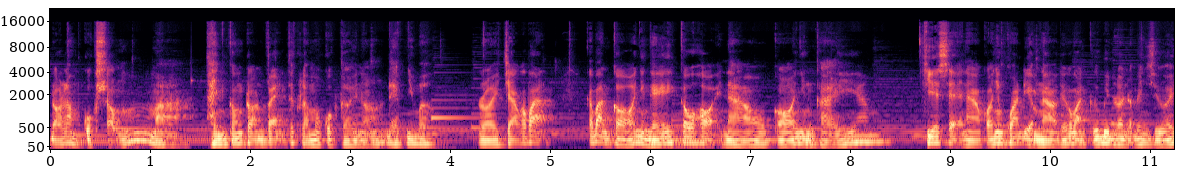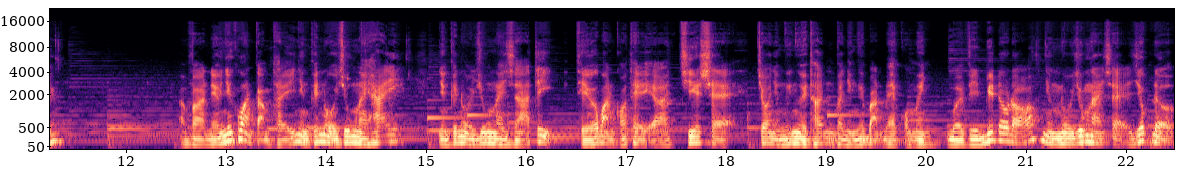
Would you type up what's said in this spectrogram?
Đó là một cuộc sống mà thành công trọn vẹn tức là một cuộc đời nó đẹp như mơ. Rồi chào các bạn. Các bạn có những cái câu hỏi nào có những cái um, chia sẻ nào có những quan điểm nào thì các bạn cứ bình luận ở bên dưới. Và nếu như các bạn cảm thấy những cái nội dung này hay những cái nội dung này giá trị thì các bạn có thể uh, chia sẻ cho những cái người thân và những cái bạn bè của mình. Bởi vì biết đâu đó những nội dung này sẽ giúp đỡ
